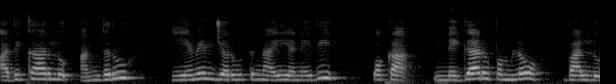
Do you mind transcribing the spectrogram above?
అధికారులు అందరూ ఏమేమి జరుగుతున్నాయి అనేది ఒక నిఘా రూపంలో వాళ్ళు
